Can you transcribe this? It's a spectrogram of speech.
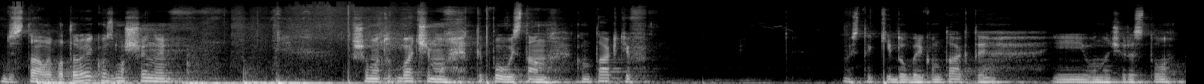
Дістали батарейку з машини. Що ми тут бачимо? Типовий стан контактів. Ось такі добрі контакти, і воно через то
